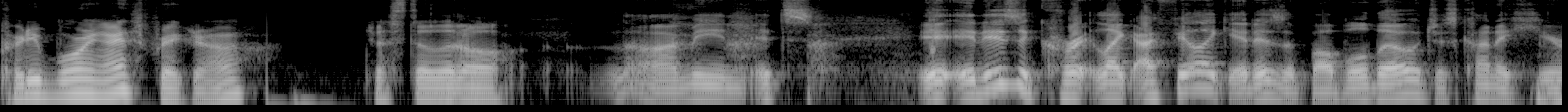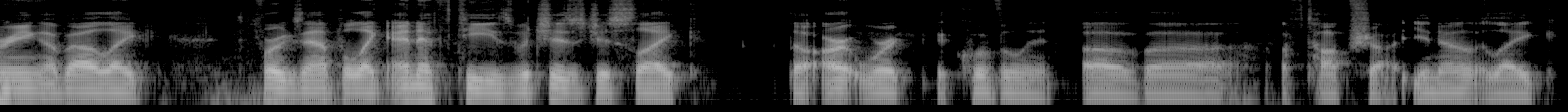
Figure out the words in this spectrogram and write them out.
pretty boring icebreaker, huh? Just a little. No, I mean it's it, it is a cra- like I feel like it is a bubble though. Just kind of Mm-hmm. hearing about like, for example, like NFTs, which is just like the artwork equivalent of uh of Top Shot. You know, like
